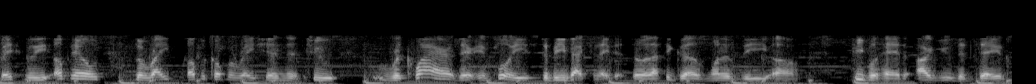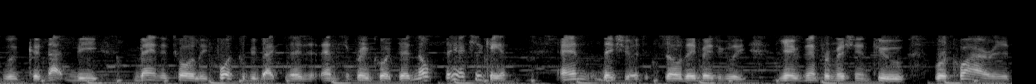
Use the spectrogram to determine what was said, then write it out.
basically upheld the right of a corporation to require their employees to be vaccinated. So I think uh, one of the uh, people had argued that they would, could not be mandatorily forced to be vaccinated, and the Supreme Court said no, they actually can and they should. So they basically gave them permission to require it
